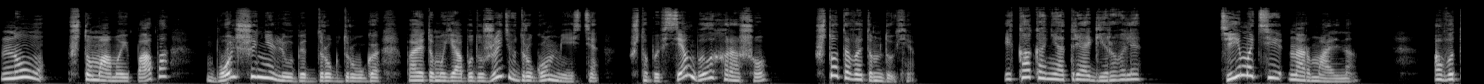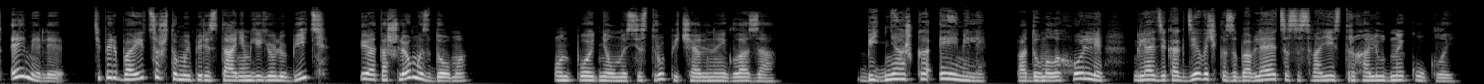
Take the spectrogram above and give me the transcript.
Ну, что мама и папа больше не любят друг друга, поэтому я буду жить в другом месте, чтобы всем было хорошо. Что-то в этом духе. И как они отреагировали? Тимати нормально. А вот Эмили теперь боится, что мы перестанем ее любить и отошлем из дома. Он поднял на сестру печальные глаза. «Бедняжка Эмили», — подумала Холли, глядя, как девочка забавляется со своей страхолюдной куклой.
